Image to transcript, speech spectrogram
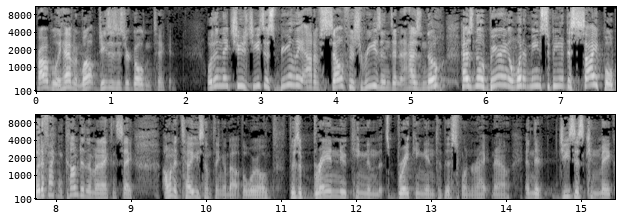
probably heaven. Well, Jesus is your golden ticket. Well, then they choose Jesus merely out of selfish reasons, and it has no, has no bearing on what it means to be a disciple. But if I can come to them and I can say, I want to tell you something about the world, there's a brand new kingdom that's breaking into this one right now, and that Jesus can make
